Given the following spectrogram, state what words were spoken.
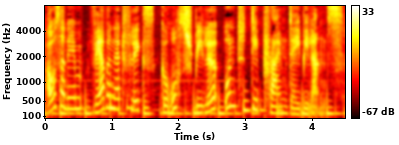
Außerdem Werbe-Netflix, Geruchsspiele und die Prime Day Bilanz.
